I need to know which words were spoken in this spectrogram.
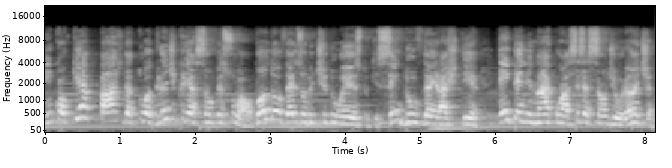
em qualquer parte da tua grande criação pessoal. Quando houveres obtido o êxito que sem dúvida irás ter em terminar com a secessão de Urântia,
